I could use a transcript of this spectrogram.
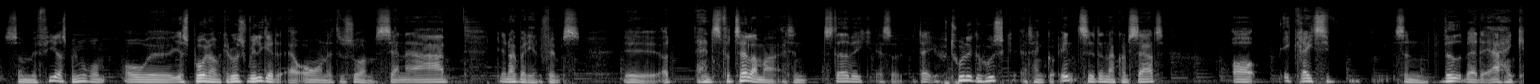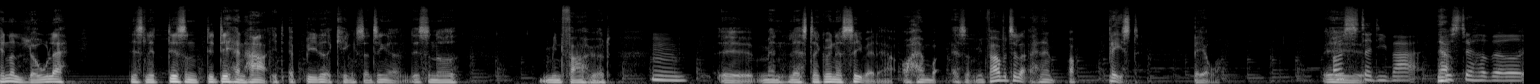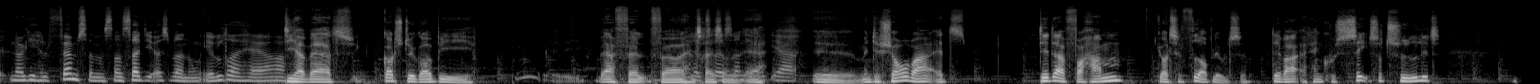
som med 80 mellemrum. Og øh, jeg spurgte ham, kan du huske, hvilket af årene du så ham? Så han, nah, det har nok været i 90. Øh, og han fortæller mig, at han stadigvæk, altså i dag, tydeligt kan huske, at han går ind til den her koncert, og ikke rigtig sådan ved, hvad det er. Han kender Lola. Det er, sådan lidt, det, er sådan, det er det, han har et, et billede af King, så han tænker, det er sådan noget, min far hørte. Mm. Øh, men lad os da gå ind og se, hvad det er. Og han var, altså, min far fortæller, at han var blæst bagover. Øh, Også da de var, ja. hvis det havde været nok i 90'erne, sådan, så har de også været nogle ældre herrer. De har været et godt stykke op i hvert fald 40-50'erne. Ja. ja. Øh, men det sjove var, at det, der for ham gjorde til en fed oplevelse, det var, at han kunne se så tydeligt,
